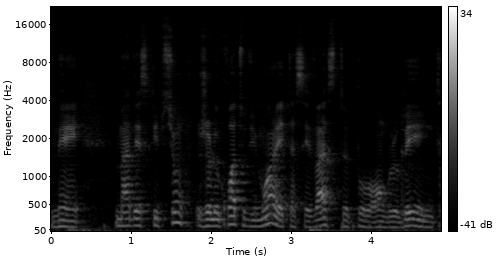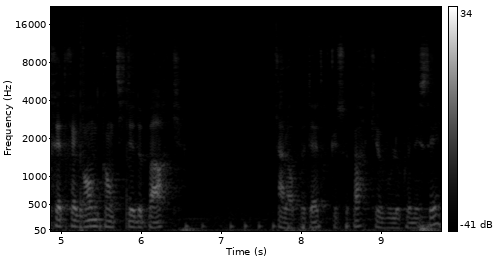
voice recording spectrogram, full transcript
Mais Ma description, je le crois tout du moins, est assez vaste pour englober une très très grande quantité de parcs. Alors peut-être que ce parc, vous le connaissez,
